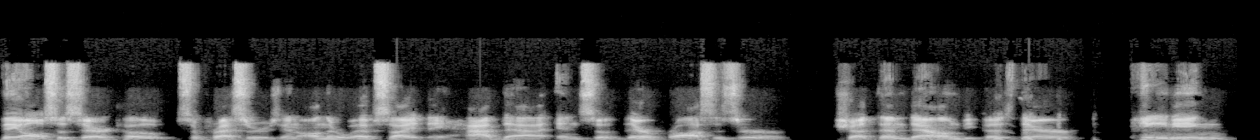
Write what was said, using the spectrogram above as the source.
they also Cerakote suppressors. And on their website, they have that, and so their processor shut them down because they're painting,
